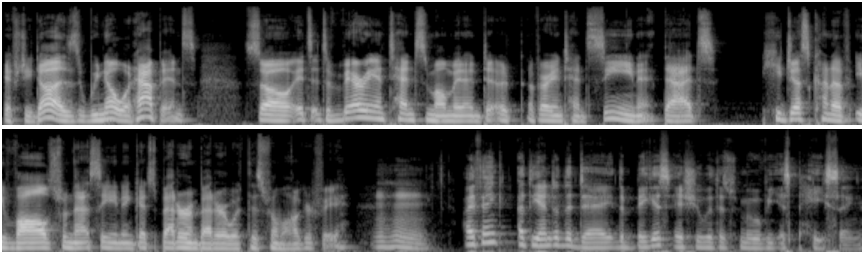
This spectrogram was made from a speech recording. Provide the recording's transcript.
if she does, we know what happens. So it's it's a very intense moment and a, a very intense scene that he just kind of evolves from that scene and gets better and better with his filmography. Mm-hmm. I think at the end of the day, the biggest issue with this movie is pacing.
